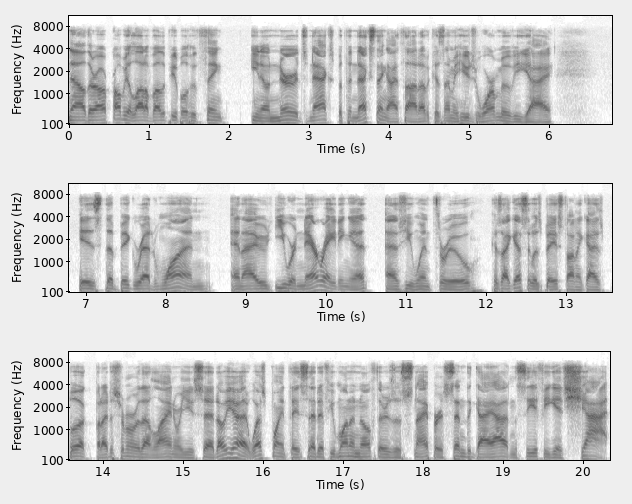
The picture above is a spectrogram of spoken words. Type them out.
Now, there are probably a lot of other people who think, you know, nerds next, but the next thing I thought of, because I'm a huge war movie guy, is the Big Red One. And I, you were narrating it as you went through, because I guess it was based on a guy's book. But I just remember that line where you said, "Oh yeah, at West Point they said if you want to know if there's a sniper, send the guy out and see if he gets shot."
